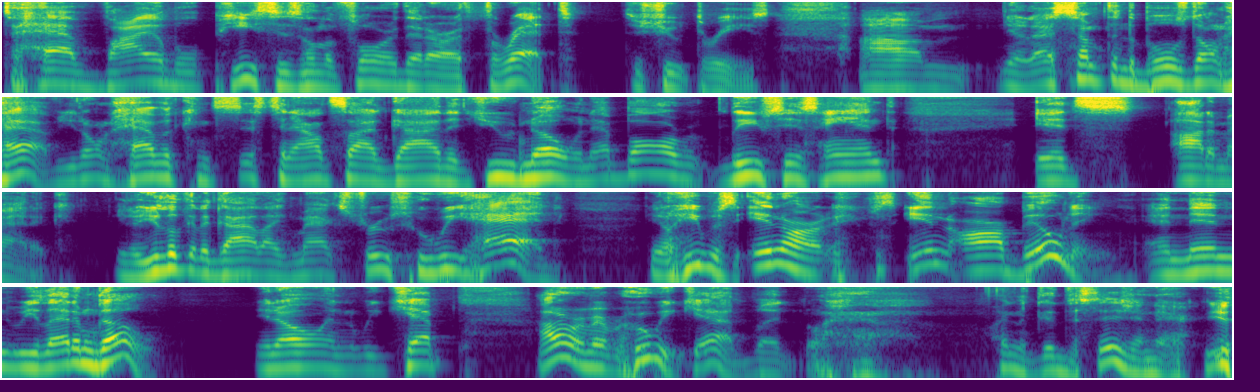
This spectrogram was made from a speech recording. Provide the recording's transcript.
to have viable pieces on the floor that are a threat to shoot threes. Um, you know, that's something the Bulls don't have. You don't have a consistent outside guy that you know when that ball leaves his hand, it's automatic. You know, you look at a guy like Max Strus, who we had. You know, he was in our he was in our building, and then we let him go. You know, and we kept. I don't remember who we kept, but wasn't a good decision there.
